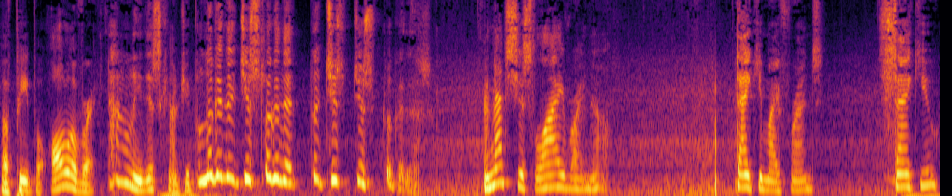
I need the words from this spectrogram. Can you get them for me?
of people all over it. not only this country, but look at it. Just look at it. Just, just look at this, and that's just live right now. Thank you, my friends. Thank you.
